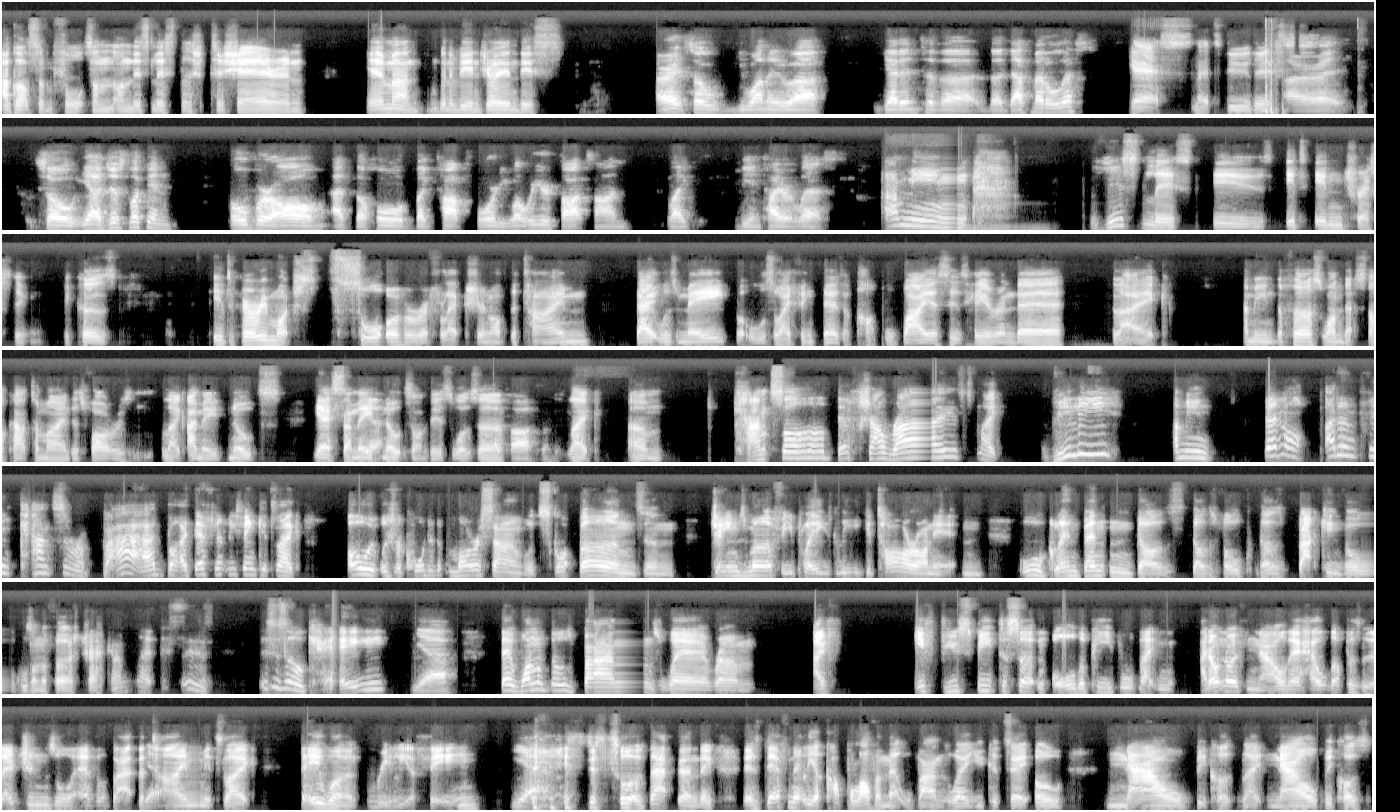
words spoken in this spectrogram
I got some thoughts on on this list to, to share, and yeah, man, I'm gonna be enjoying this. All right, so you want to uh, get into the the death metal list? Yes, let's do this. All right. So yeah, just looking overall at the whole like top 40, what were your thoughts on like the entire list? I mean, this list is it's interesting because it's very much sort of a reflection of the time that it was made, but also I think there's a couple biases here and there. Like I mean, the first one that stuck out to mind as far as like I made notes. Yes, I made yeah. notes on this was uh awesome. like um cancer, death shall rise. Like, really? I mean, they're not I don't think cancer are bad, but I definitely think it's like, oh, it was recorded at Morrisound with Scott Burns and James Murphy plays lead guitar on it and oh, Glenn Benton does does vocal does backing vocals on the first track. And I'm like, this is this is okay. Yeah. They're one of those bands where um I if you speak to certain older people, like I don't know if now they're held up as legends or whatever, but at the yeah. time it's like they weren't really a thing. Yeah. it's just sort of that kind of There's definitely a couple other metal bands where you could say, oh, now because like now because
